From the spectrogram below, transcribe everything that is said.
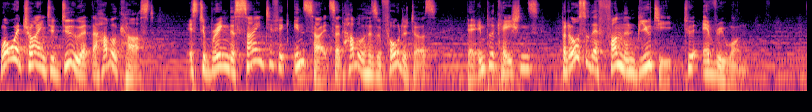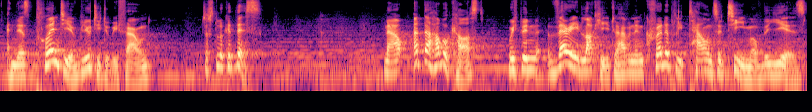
What we're trying to do at the Hubblecast is to bring the scientific insights that Hubble has afforded us, their implications but also their fun and beauty to everyone. And there's plenty of beauty to be found. Just look at this. Now, at the Hubblecast, we've been very lucky to have an incredibly talented team over the years.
